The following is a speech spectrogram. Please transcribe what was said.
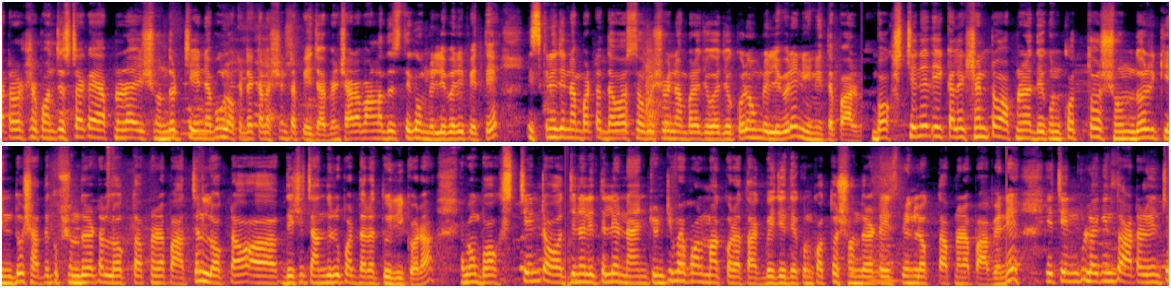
আঠারোশো পঞ্চাশ টাকায় আপনারা এই সুন্দর চেন এবং লকেটের কালেকশনটা পেয়ে যাবেন। সারা বাংলাদেশ থেকে হোম ডেলিভারি পেতে স্ক্রিনে যে নাম্বারটা দেওয়া আছে, অবশ্যই নাম্বারে যোগাযোগ করে হোম ডেলিভারি নিয়ে নিতে পারবেন। বক্স চেনের এই কালেকশনটাও আপনারা দেখুন, কত সুন্দর কিন্তু সাথে খুব সুন্দর একটা লক তো আপনারা পাচ্ছেন। লকটাও দেশি চান্দের উপর দ্বারা তৈরি করা। এবং বক্স চেনটা original Italian nine twenty five hallmark করা থাকবে। যে দেখুন, কত সুন্দর একটা স্প্রিং লক তো আপনারা পাবেন। এই চেনগুলো কিন্তু আঠারো ইঞ্চি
